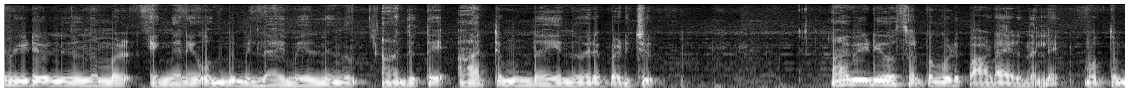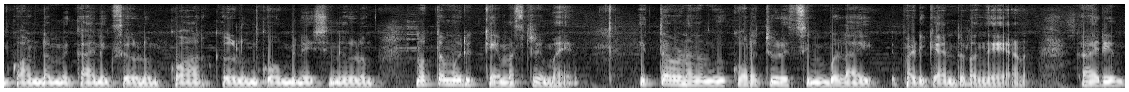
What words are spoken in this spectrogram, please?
വീഡിയോയിൽ നിന്ന് നമ്മൾ എങ്ങനെ ഒന്നുമില്ലായ്മയിൽ നിന്നും ആദ്യത്തെ ആറ്റമുണ്ട് എന്ന് വരെ പഠിച്ചു. ആ വീഡിയോ സ്വല്പം കൂടി പാടായിരുന്നല്ലേ? മൊത്തം ക്വാണ്ടം മെക്കാനിക്സുകളും ക്വാർക്കുകളും കോമ്പിനേഷനുകളും മൊത്തം ഒരു കെമിസ്ട്രിയുമായി മയം. ഇത്തവണ നമുക്ക് കുറച്ചുകൂടി സിമ്പിളായി പഠിക്കാൻ തുടങ്ങുകയാണ്. കാര്യം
